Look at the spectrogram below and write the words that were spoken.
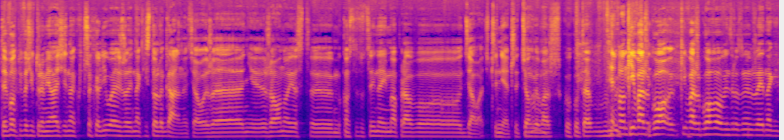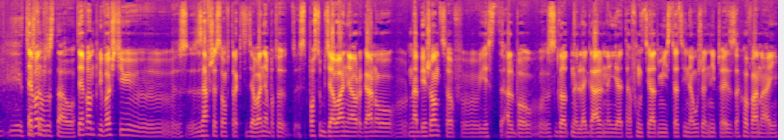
te wątpliwości, które miałeś, jednak przechyliłeś, że jednak jest to legalne ciało, że, nie, że ono jest konstytucyjne i ma prawo działać, czy nie? Czy ciągle masz kukutę, Te wąt- kiwasz, gło, kiwasz głową, więc rozumiem, że jednak coś wąt- tam zostało. Te wątpliwości y, z- zawsze są w trakcie działania, bo to sposób działania organu na bieżąco jest albo zgodny, legalny i ta funkcja administracyjna, urzędnicza jest zachowana i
